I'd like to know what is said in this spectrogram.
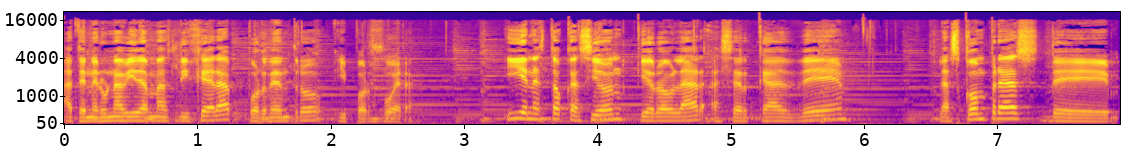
a tener una vida más ligera por dentro y por fuera. Y en esta ocasión quiero hablar acerca de las compras, de,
